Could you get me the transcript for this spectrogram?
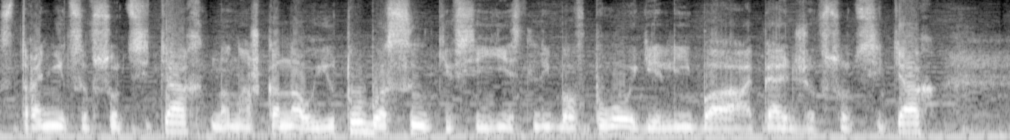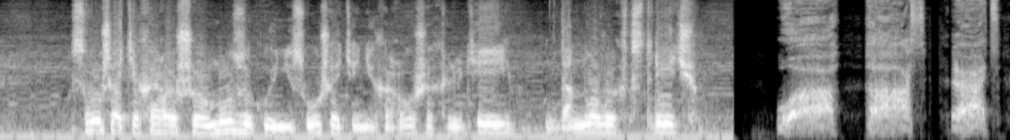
страницы в соцсетях, на наш канал YouTube. Ссылки все есть либо в блоге, либо опять же в соцсетях. Слушайте хорошую музыку и не слушайте нехороших людей. До новых встреч! Just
